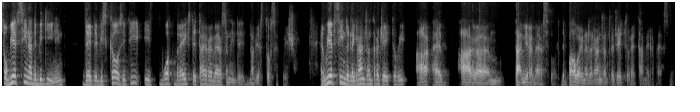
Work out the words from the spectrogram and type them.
so we have seen at the beginning that the viscosity is what breaks the time reversal in the Navier-Stokes equation. And we have seen the Lagrangian trajectory are, have, are um, time irreversible. The power in the Lagrangian trajectory are time irreversible.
